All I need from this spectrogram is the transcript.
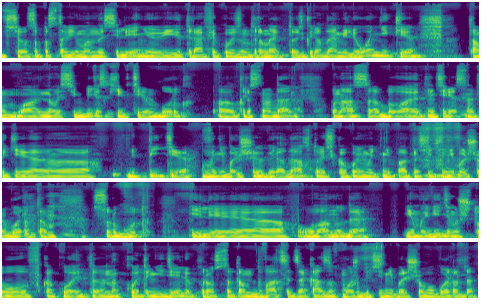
все сопоставимо населению и трафику из интернета. То есть города-миллионники, там а, Новосибирск, Екатеринбург, а, Краснодар. У нас бывают интересные такие э, пики в небольших городах, то есть какой-нибудь не, относительно небольшой город, там Сургут или э, Улан-Удэ и мы видим, что в какой-то, на какую-то неделю просто там 20 заказов, может быть, из небольшого города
